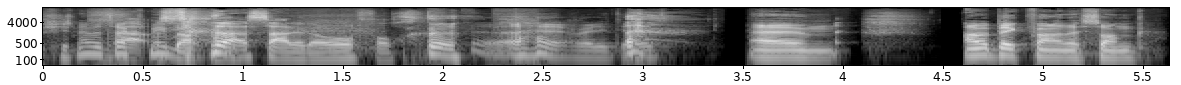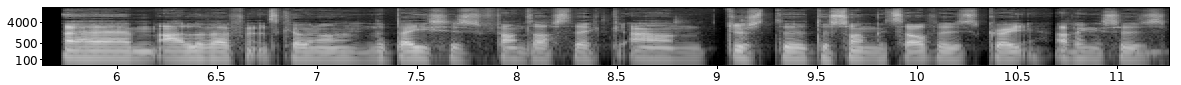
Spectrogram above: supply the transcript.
she's never That, texted me was- back. that sounded awful. it really did. Um, I'm a big fan of this song. Um, I love everything that's going on. The bass is fantastic, and just the the song itself is great. I think this is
